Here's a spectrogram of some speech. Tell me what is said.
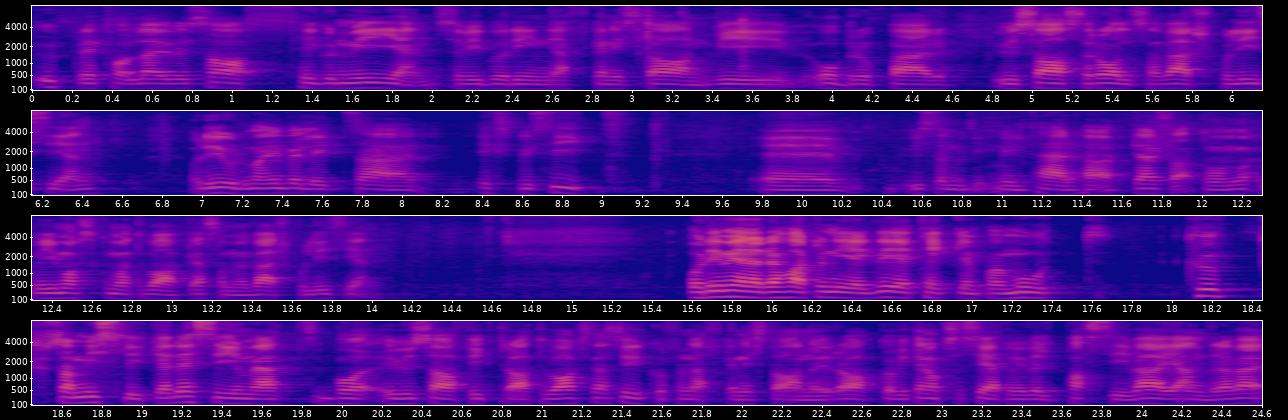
upprätthålla USAs hegemoni igen, så vi går in i Afghanistan. Vi åberopar USAs roll som världspolis igen. Och det gjorde man ju väldigt så här explicit eh, vissa militärhökar sa att de, vi måste komma tillbaka som en världspolis igen. Och det menade Harton Egri är ett tecken på en kupp som misslyckades i och med att USA fick dra tillbaka sina styrkor från Afghanistan och Irak. Och vi kan också se att de är väldigt passiva i andra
